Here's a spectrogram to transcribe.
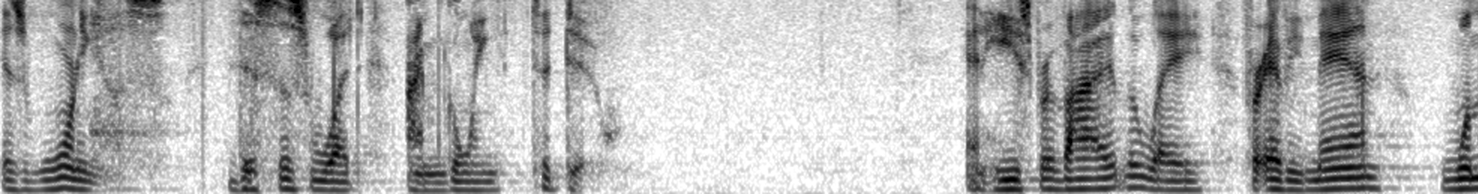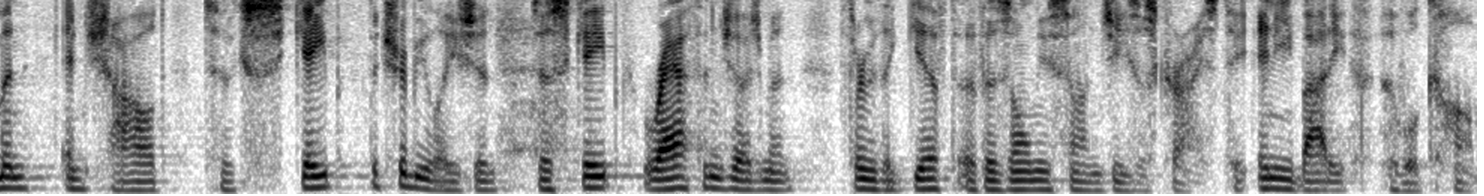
is warning us this is what I'm going to do. And He's provided the way for every man, woman, and child to escape the tribulation, to escape wrath and judgment through the gift of His only Son, Jesus Christ, to anybody who will come.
